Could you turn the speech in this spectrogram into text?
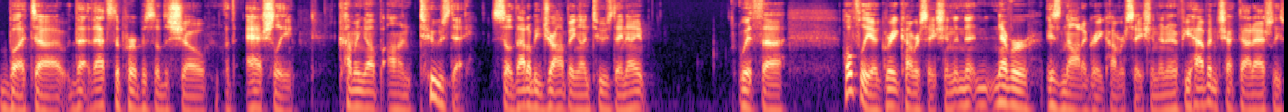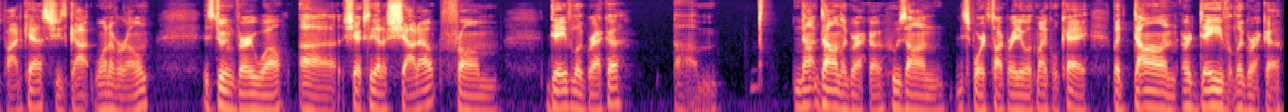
but uh, that, that's the purpose of the show with Ashley coming up on Tuesday. So that'll be dropping on Tuesday night with uh, hopefully a great conversation. And it never is not a great conversation. And if you haven't checked out Ashley's podcast, she's got one of her own is doing very well. Uh, she actually got a shout out from Dave LaGreca, um, not Don LaGreca, who's on Sports Talk Radio with Michael Kay, but Don or Dave LaGreca,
